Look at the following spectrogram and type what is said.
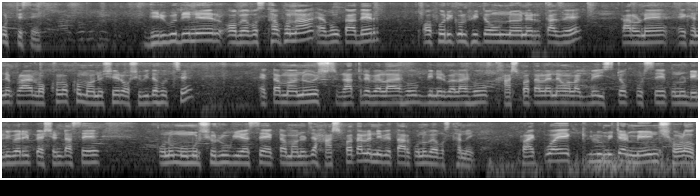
করতেছে। দীর্ঘদিনের অব্যবস্থাপনা এবং তাদের অপরিকল্পিত উন্নয়নের কাজে কারণে এখানে প্রায় লক্ষ লক্ষ মানুষের অসুবিধা হচ্ছে। একটা মানুষ রাত্রেবেলায় হোক, দিনের বেলায় হোক, হাসপাতালে নেওয়া লাগবে, স্টক করছে কোনো ডেলিভারি পেশেন্ট আছে, কোনো মুমূর্ষ রুগী আছে, একটা মানুষ যে হাসপাতালে নেবে তার কোনো ব্যবস্থা নেই। প্রায় কয়েক কিলোমিটার মেইন সড়ক,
